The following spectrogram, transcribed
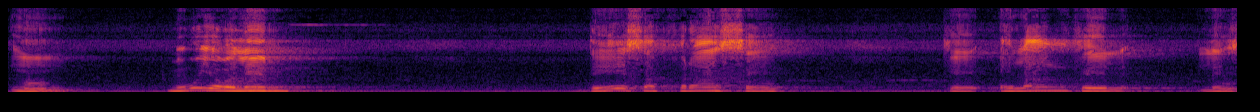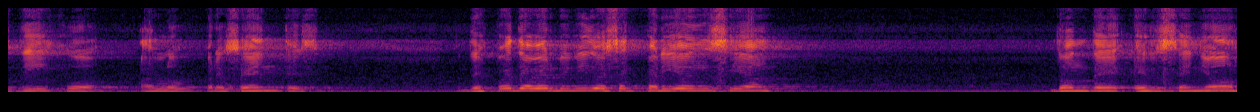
Y me voy a valer de esa frase que el ángel les dijo a los presentes después de haber vivido esa experiencia donde el Señor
